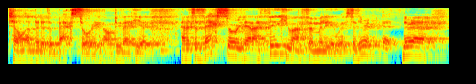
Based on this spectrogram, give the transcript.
tell a bit of the backstory. I'll do that here. And it's a backstory that I think you are familiar with. So there are, uh, there are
